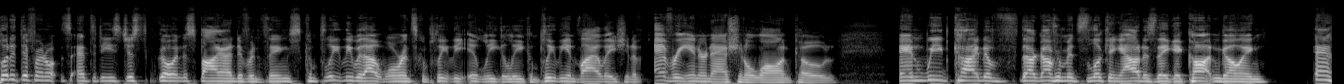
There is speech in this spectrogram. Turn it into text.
put it different entities, just going to spy on different things, completely without warrants, completely illegally, completely in violation of every international law and code. And we kind of, our government's looking out as they get caught and going, eh,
